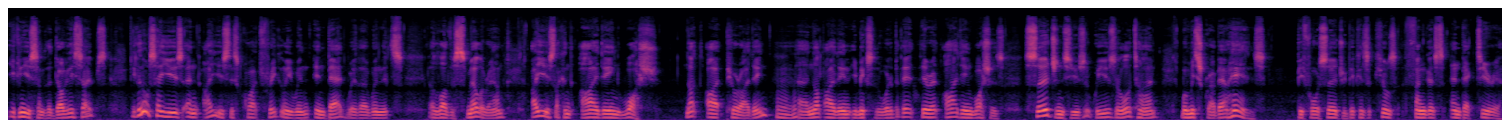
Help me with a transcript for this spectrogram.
You can use some of the doggy soaps. You can also use, and I use this quite frequently when in bad weather, when it's a lot of smell around. I use like an iodine wash not pure iodine, uh, not iodine that you mix with the water, but they're, they're iodine washers. Surgeons use it. We use it all the time when we scrub our hands before surgery because it kills fungus and bacteria.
